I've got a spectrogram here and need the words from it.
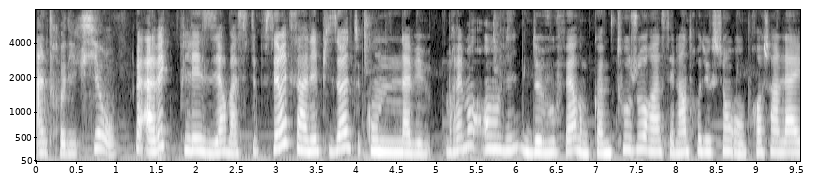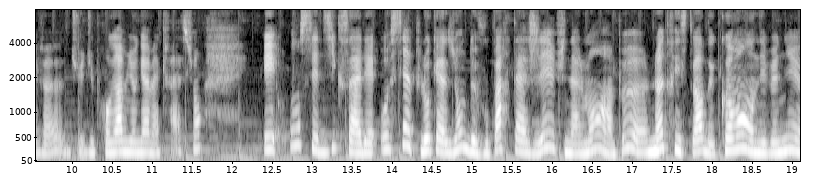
introduction. Avec plaisir. Bah, c'est vrai que c'est un épisode qu'on avait vraiment envie de vous faire. Donc comme toujours, hein, c'est l'introduction au prochain live euh, du, programme Yoga Ma Création. Et on s'est dit que ça allait aussi être l'occasion de vous partager finalement un peu euh, notre histoire de comment on est venu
